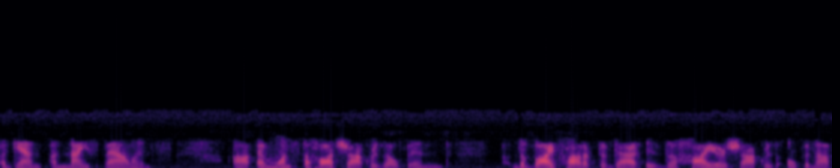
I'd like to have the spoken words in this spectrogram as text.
again a nice balance. Uh, and once the heart chakra is opened, the byproduct of that is the higher chakras open up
